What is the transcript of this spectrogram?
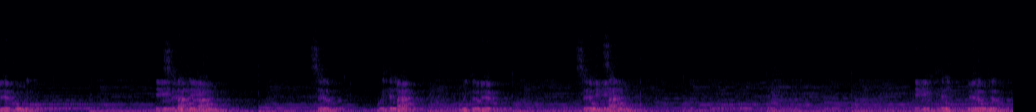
Input. Seven. Seven. We have. We do. Seven. Eight. Build.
